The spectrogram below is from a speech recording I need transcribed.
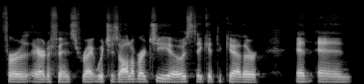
for air defense, right? Which is all of our GOs They get together and, and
